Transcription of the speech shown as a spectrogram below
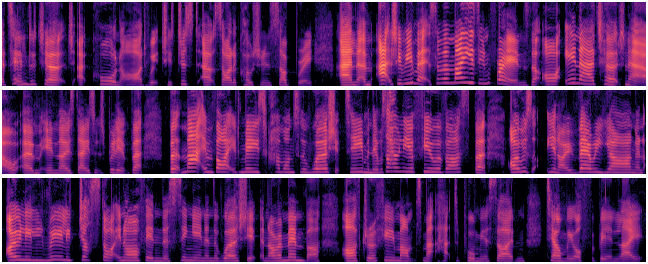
attend a church at Cornard, which is just outside of Colchester in Sudbury. And um, actually, we met some amazing friends that are in our church now. Um, in those days, which was brilliant. But but Matt invited me to come onto the worship team, and there was only a few of us. But I was, you know, very young and only really just starting off in the singing and the worship. And I remember after a few months, Matt had to pull me aside and tell me off for being late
